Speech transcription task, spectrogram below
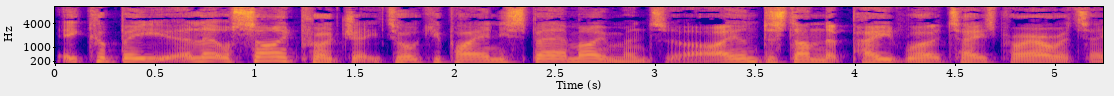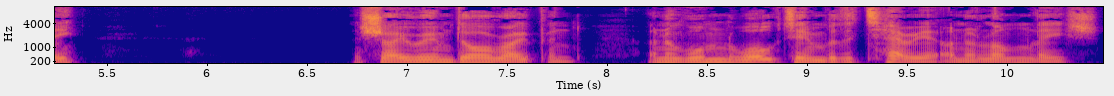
It could be a little side project to occupy any spare moments. I understand that paid work takes priority. The showroom door opened, and a woman walked in with a terrier on a long leash.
